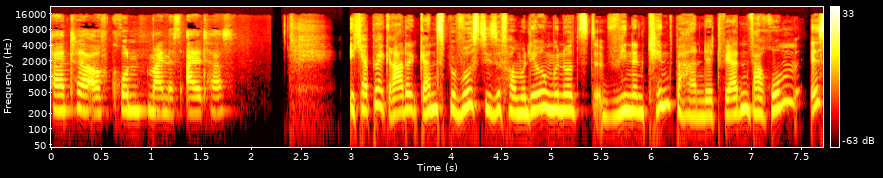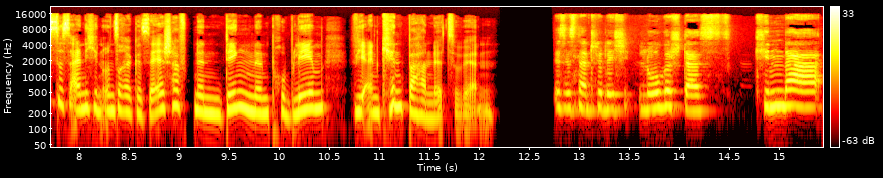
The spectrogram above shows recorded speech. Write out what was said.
hätte aufgrund meines Alters. Ich habe ja gerade ganz bewusst diese Formulierung benutzt, wie ein Kind behandelt werden. Warum ist es eigentlich in unserer Gesellschaft ein Ding, ein Problem, wie ein Kind behandelt zu werden? Es ist natürlich logisch, dass Kinder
